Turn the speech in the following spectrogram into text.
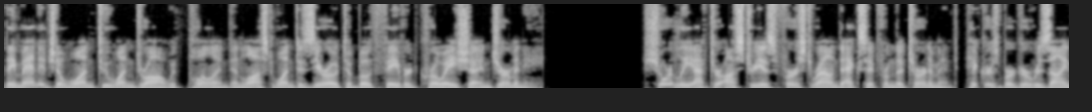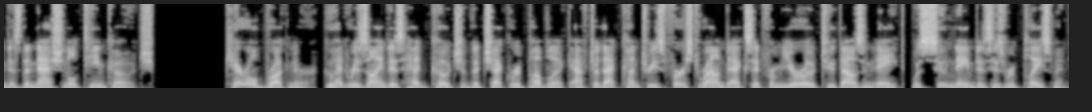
They managed a 1–1 draw with Poland and lost 1–0 to both favoured Croatia and Germany. Shortly after Austria's first round exit from the tournament, Hickersberger resigned as the national team coach. Karel Brückner, who had resigned as head coach of the Czech Republic after that country's first-round exit from Euro 2008, was soon named as his replacement.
